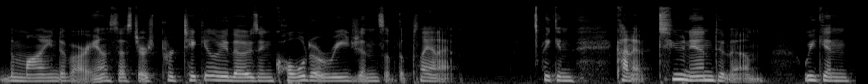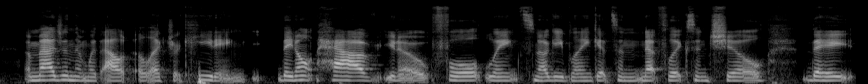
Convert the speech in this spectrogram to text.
the mind of our ancestors, particularly those in colder regions of the planet. We can kind of tune into them. We can imagine them without electric heating. They don't have, you know, full length snuggie blankets and Netflix and chill. They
